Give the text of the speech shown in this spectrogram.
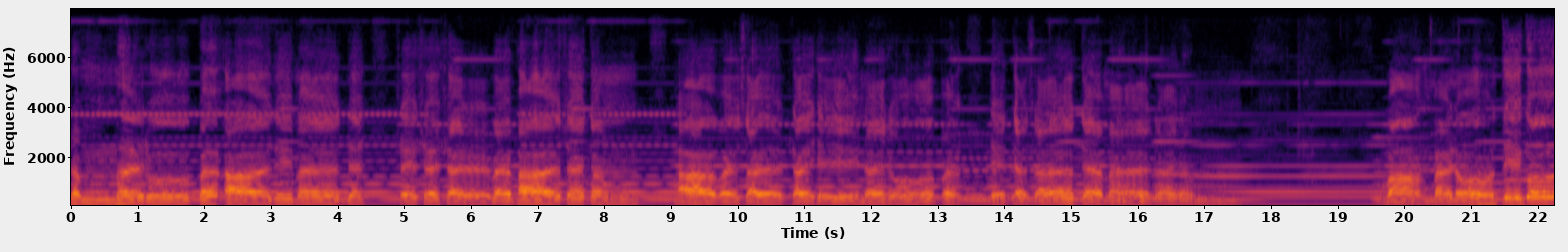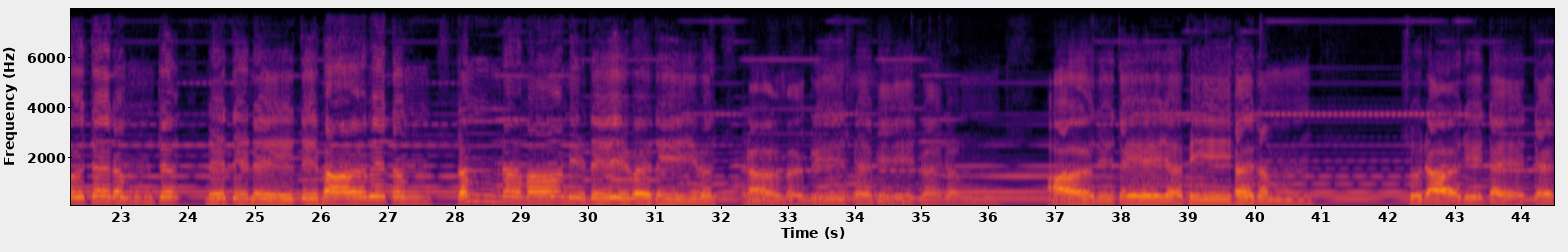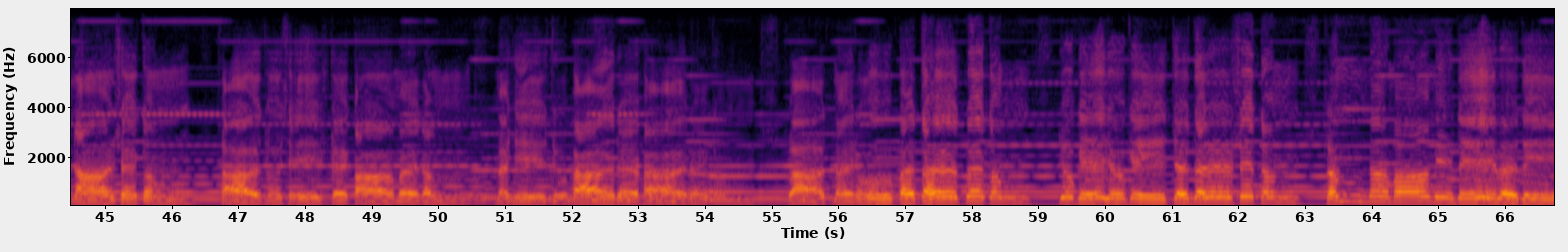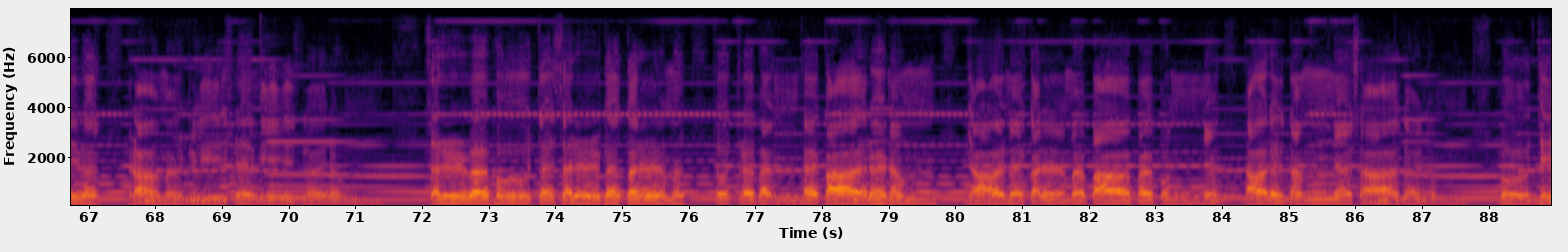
ब्रह्मरूप आदिमद्य शेष सर्वभाषकम् भावसत्कहीनरूप नित्यसत्यमदयम् वाङ्मनोति गोचरं च नेति नेति भावितं तं नमामि देवदेव रामकृष्णमेश्वरम् आदितेयभिहरम् सुरारिदैत्यनाशकम् साधुश्रेष्ठकामरम् महेशुभारहारकम् स्वात्मरूपतत्त्वकम् युगे युगे च दर्शितं। तं नमामि देवदेव रामकृष्णमेश्वरम्। सर्वभूतसर्गकर्म सूत्रबन्धकारणम् ज्ञानकर्म पापपुण्य तारतम्यसाधनम्। बुद्धिवाससाक्षरूप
